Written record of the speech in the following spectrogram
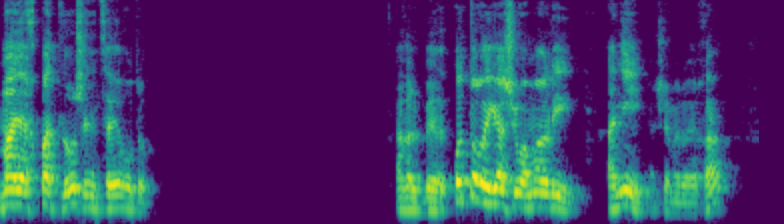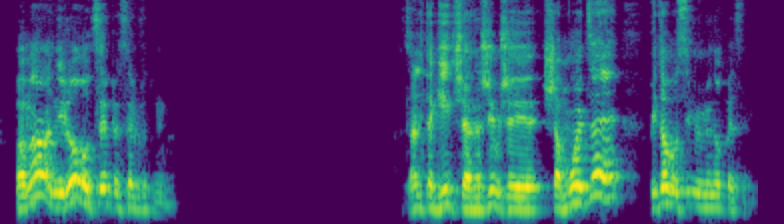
מה היה אכפת לו שנצייר אותו? אבל באותו רגע שהוא אמר לי, אני השם אלוהיך, הוא אמר, אני לא רוצה פסל ותמונה. אז אל תגיד שאנשים ששמעו את זה, פתאום עושים ממנו פסל.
